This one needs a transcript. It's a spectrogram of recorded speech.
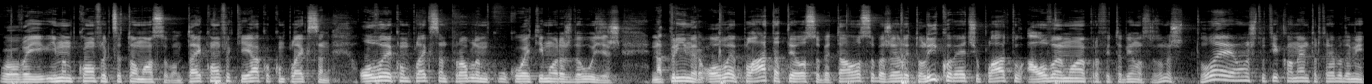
ovaj, imam konflikt sa tom osobom. Taj konflikt je jako kompleksan. Ovo je kompleksan problem u koji ti moraš da uđeš. Na primjer, ovo je plata te osobe. Ta osoba želi toliko veću platu, a ovo je moja profitabilnost. Razumeš? To je ono što ti kao mentor treba da mi,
